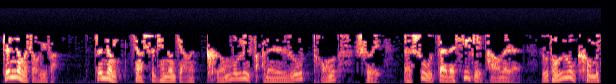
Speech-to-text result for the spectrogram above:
真正的守律法，真正像诗篇中讲的，渴慕律法的人，如同水呃树栽在溪水旁的人。如同路克木溪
